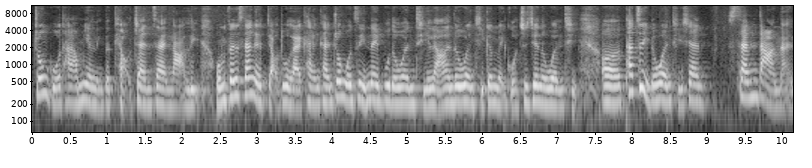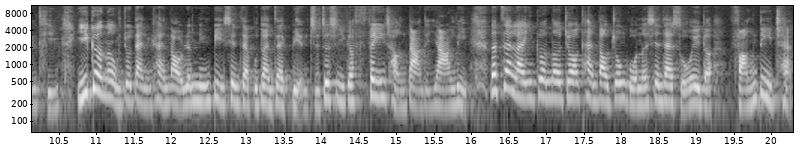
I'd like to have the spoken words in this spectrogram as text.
中国它要面临的挑战在哪里？我们分三个角度来看看中国自己内部的问题、两岸的问题跟美国之间的问题。呃，他自己的问题现在。三大难题，一个呢，我们就带您看到人民币现在不断在贬值，这是一个非常大的压力。那再来一个呢，就要看到中国呢现在所谓的房地产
